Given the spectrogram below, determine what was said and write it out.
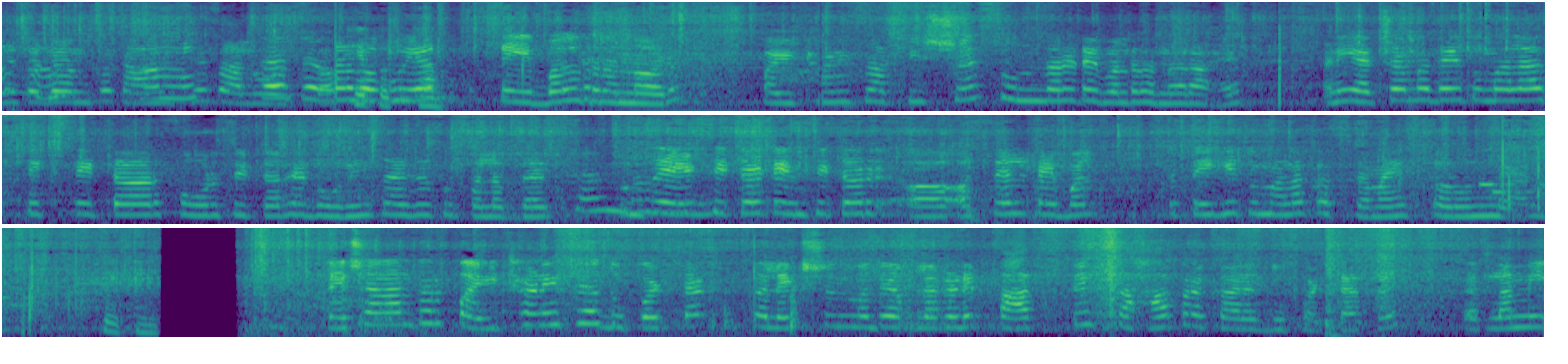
हे सगळं आमचं काम इथे चालू असतं. बघूया. टेबल रनर पैठणीचं अतिशय सुंदर टेबल रनर आहे. आणि याच्यामध्ये तुम्हाला सिक्स सीटर फोर सीटर हे दोन्ही साईजेस उपलब्ध आहेत. तुमचं एट सीटर टेन सीटर असेल टेबल तर तेही तुम्हाला कस्टमाइज करून मिळेल. त्याच्यानंतर पैठणीच्या दुपट्टा कलेक्शनमध्ये आपल्याकडे पाच ते सहा प्रकार आहेत. दुपट्ट्याचे त्यातला मी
